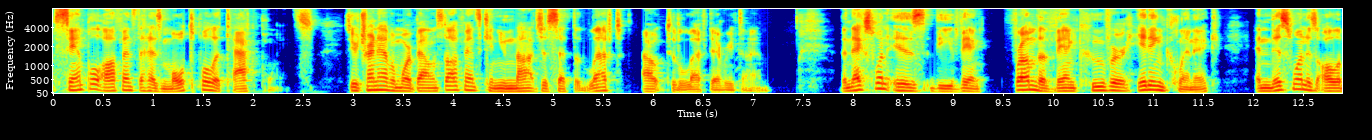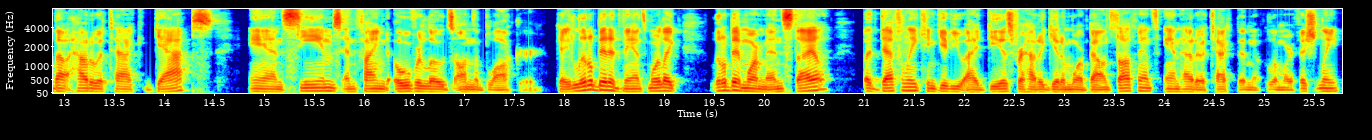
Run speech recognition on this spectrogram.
sample offense that has multiple attack points. So you're trying to have a more balanced offense. Can you not just set the left out to the left every time? The next one is the Van from the Vancouver Hitting Clinic. And this one is all about how to attack gaps and seams and find overloads on the blocker. Okay, a little bit advanced, more like a little bit more men's style, but definitely can give you ideas for how to get a more balanced offense and how to attack them a little more efficiently.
